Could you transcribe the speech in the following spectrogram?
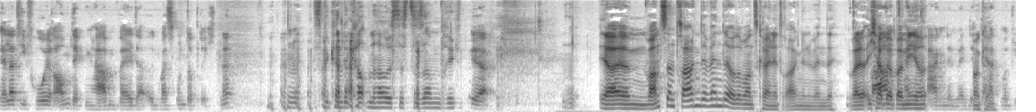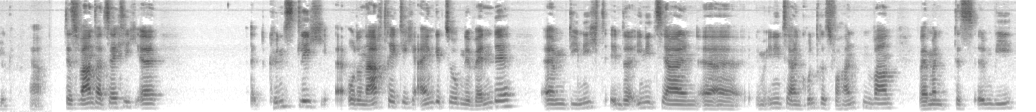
relativ hohe Raumdecken haben, weil da irgendwas runterbricht. Ne? das bekannte Kartenhaus, das zusammenbricht. Ja. Ja, ähm, waren es dann tragende Wände oder waren es keine tragenden Wände? Weil ich habe ja bei mir. tragenden Wände, okay. da hatten wir Glück. Ja. Das waren tatsächlich äh, künstlich äh, oder nachträglich eingezogene Wände, ähm, die nicht in der initialen, äh, im initialen Grundriss vorhanden waren, weil man das irgendwie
